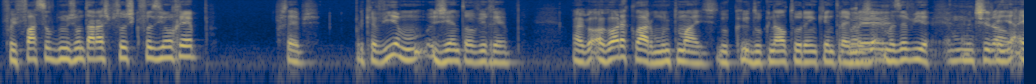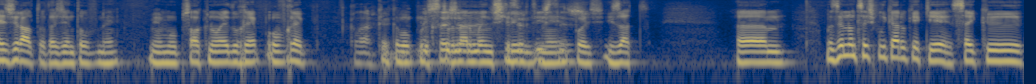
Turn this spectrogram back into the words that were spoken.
foi fácil de me juntar às pessoas que faziam rap. Percebes? Porque havia gente a ouvir rap. Agora, claro, muito mais do que, do que na altura em que entrei, mas, é- mas havia. É muito geral. É, é geral, toda a gente ouve, né? Mesmo o pessoal que não é do rap, ouve rap. Claro. que acabou por se tornar mainstream. Né? Pois, exato. Ahm, mas eu não sei explicar o que é que é. Sei que,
